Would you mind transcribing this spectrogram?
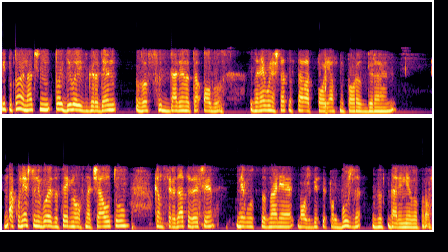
и по този начин той бива изграден в дадената област. За него нещата стават по-ясни, по-разбираеми. Ако нещо не го е засегнало в началото, към средата вече неговото съзнание може би се пробужда за дадения въпрос.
